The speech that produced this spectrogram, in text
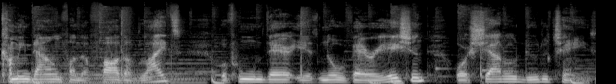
coming down from the Father of lights with whom there is no variation or shadow due to change.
